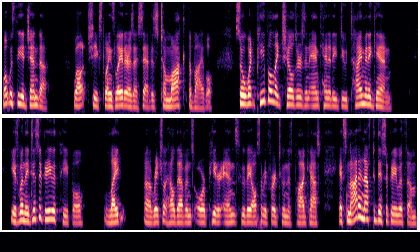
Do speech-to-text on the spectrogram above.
What was the agenda? Well she explains later as i said is to mock the bible. So, what people like Childers and Anne Kennedy do time and again is when they disagree with people like uh, Rachel Held Evans or Peter Enns, who they also referred to in this podcast, it's not enough to disagree with them.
